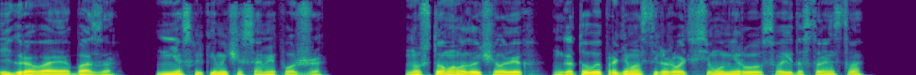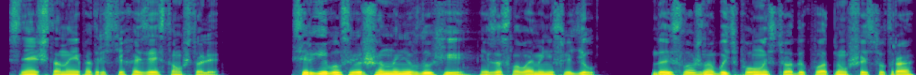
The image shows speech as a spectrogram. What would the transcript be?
Игровая база. Несколькими часами позже. Ну что, молодой человек, готовы продемонстрировать всему миру свои достоинства? Снять штаны и потрясти хозяйством, что ли? Сергей был совершенно не в духе и за словами не следил. Да и сложно быть полностью адекватным в шесть утра,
